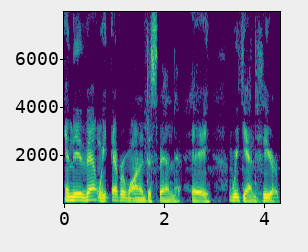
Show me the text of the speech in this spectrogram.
in the event we ever wanted to spend a weekend here.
